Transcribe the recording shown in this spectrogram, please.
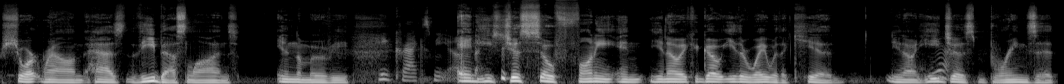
Short Round has the best lines in the movie, he cracks me up. and he's just so funny. And you know, it could go either way with a kid, you know, and he Yeah. just brings it.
